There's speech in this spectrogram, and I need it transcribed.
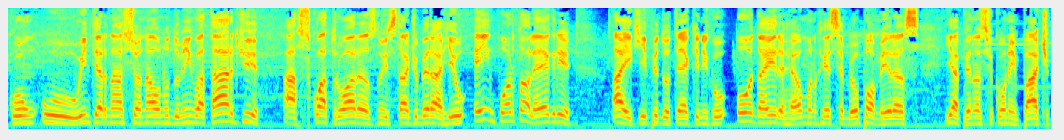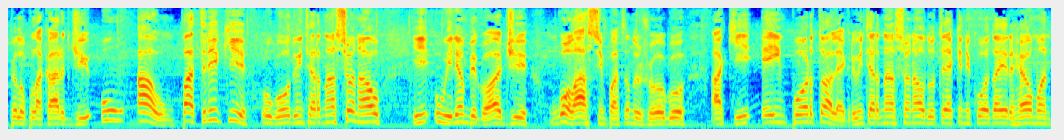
com o Internacional no domingo à tarde, às 4 horas no estádio Beira-Rio em Porto Alegre. A equipe do técnico Odair Helman recebeu o Palmeiras e apenas ficou no empate pelo placar de 1 a 1. Patrick, o gol do Internacional, e William Bigode, um golaço empatando o jogo aqui em Porto Alegre. O Internacional do técnico Odair Helman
